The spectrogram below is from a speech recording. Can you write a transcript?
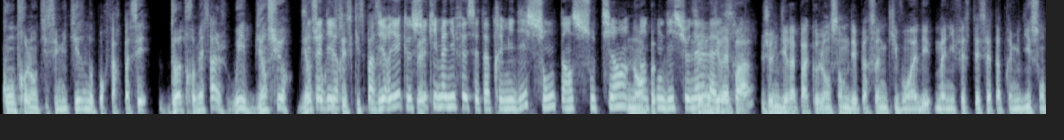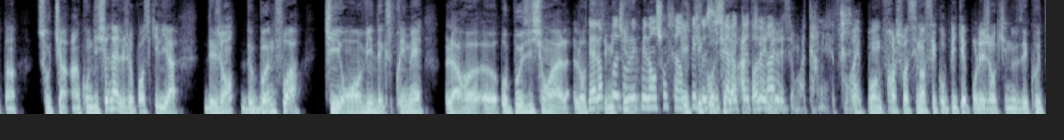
contre l'antisémitisme pour faire passer d'autres messages. Oui, bien sûr, bien sûr que c'est ce qui se Vous passe. diriez que ceux qui manifestent cet après-midi sont un soutien Non, je inconditionnel ne à dirais Israël pas, je ne dirais pas que l'ensemble des personnes qui vont aller manifester cet après-midi sont un soutien inconditionnel. Je pense qu'il y a des gens de bonne foi qui ont envie d'exprimer leur euh, opposition à Mais alors pourquoi l'antisémitisme. Jean-Luc Mélenchon fait un Et tweet qui aussi considère, attendez, mais caricatural laissez-moi terminer pour répondre. Franchement, sinon c'est compliqué pour les gens qui nous écoutent.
